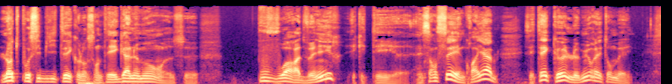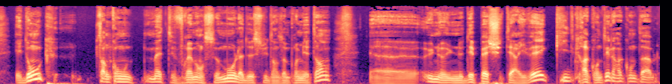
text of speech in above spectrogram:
L'autre possibilité que l'on sentait également euh, se pouvoir advenir, et qui était euh, insensé, incroyable, c'était que le mur allait tomber. Et donc, sans qu'on mette vraiment ce mot là-dessus dans un premier temps, euh, une, dépêche était arrivée qui racontait l'inracontable,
